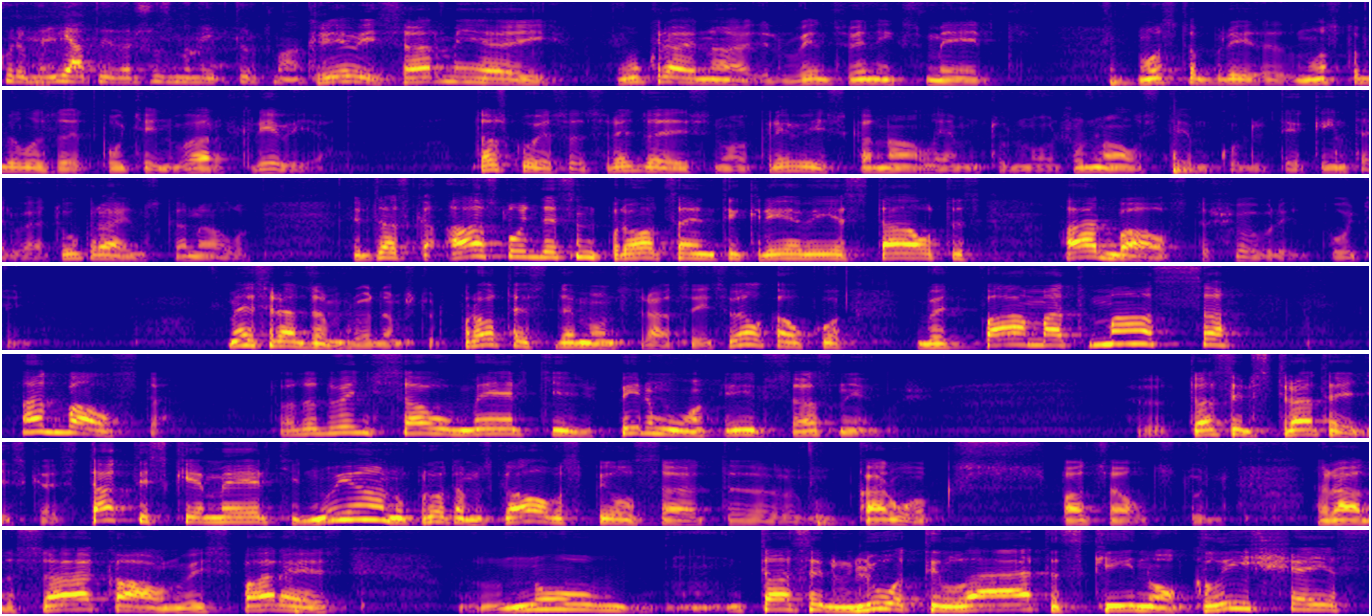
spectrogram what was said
kuram ir jāpievērš uzmanība turpmāk? Krievijas armijai Ukrainā ir viens vienīgs mērķis nostabilizēt Puķinu varu Krievijā. Tas, ko es esmu redzējis no Krievijas kanāliem, no žurnālistiem, kuri tiek intervētāti Ukraiņas kanālu, ir tas, ka 80% Krievijas tautas atbalsta šobrīd Puķinu. Mēs redzam, protams, tur protestu demonstrācijas, vēl kaut ko, bet pamatmasa atbalsta. Tad viņi savu mērķi pirmo ir sasnieguši. Tas ir strateģiskais. Taktiskie mērķi, nu jā, nu, protams, galvaspilsēta, karoks pacelts, tur rada sēkā un viss pārējais. Nu, tas ir ļoti lētas kino klišejas.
